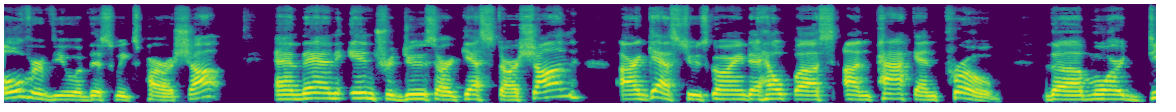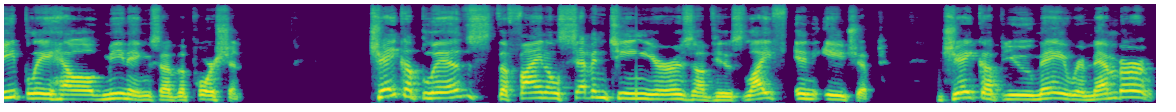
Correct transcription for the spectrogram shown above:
overview of this week's parasha and then introduce our guest, Darshan, our guest who's going to help us unpack and probe the more deeply held meanings of the portion. Jacob lives the final 17 years of his life in Egypt. Jacob, you may remember,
